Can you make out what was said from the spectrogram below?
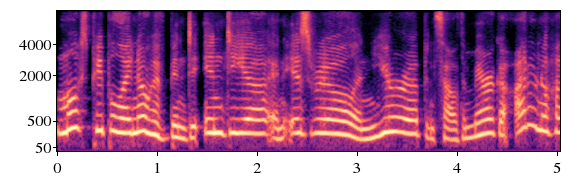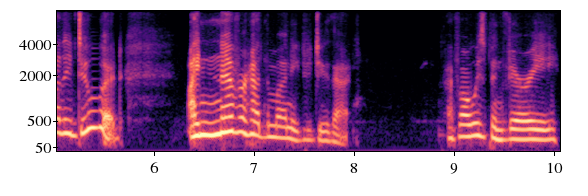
most people i know have been to india and israel and europe and south america. I don't know how they do it. I never had the money to do that. I've always been very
